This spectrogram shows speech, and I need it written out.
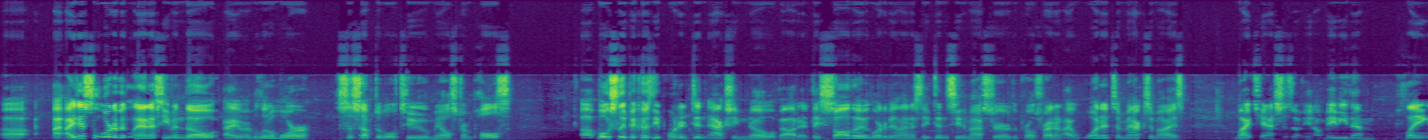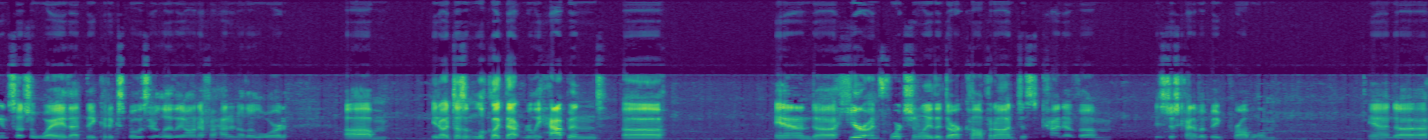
Uh, I, I just Lord of Atlantis, even though I am a little more susceptible to Maelstrom Pulse. Uh, mostly because the opponent didn't actually know about it. They saw the Lord of Atlantis, they didn't see the Master of the Pearl Trident. I wanted to maximize my chances of, you know, maybe them playing in such a way that they could expose their Liliana if I had another Lord. Um, you know, it doesn't look like that really happened. Uh, and uh, here, unfortunately, the Dark Confidant just kind of um, is just kind of a big problem. And, uh,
